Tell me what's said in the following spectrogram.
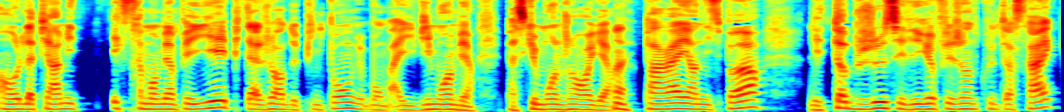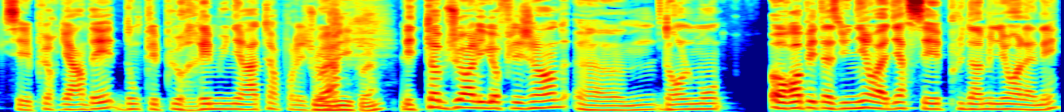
en haut de la pyramide extrêmement bien payé, et puis t'as le joueur de ping-pong, bon bah il vit moins bien parce que moins de gens regardent. Ouais. Pareil en e-sport, les top jeux c'est League of Legends, Counter Strike, c'est les plus regardés, donc les plus rémunérateurs pour les joueurs. Logique, ouais. Les top joueurs League of Legends euh, dans le monde, Europe, États-Unis, on va dire c'est plus d'un million à l'année.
